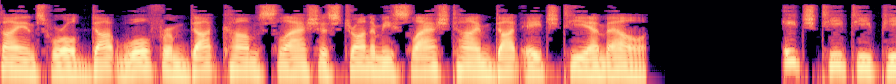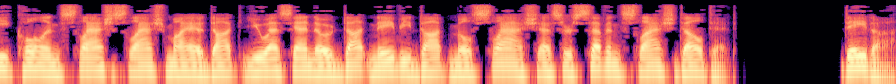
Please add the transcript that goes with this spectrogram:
scienceworld.wolfram.com astronomy slash time.html http maia.usno.navy.mil esr 7 delta. Data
